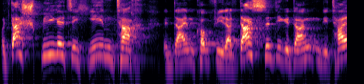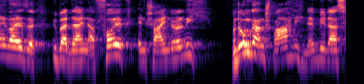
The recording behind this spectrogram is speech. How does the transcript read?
Und das spiegelt sich jeden Tag in deinem Kopf wieder. Das sind die Gedanken, die teilweise über deinen Erfolg entscheiden oder nicht. Und umgangssprachlich nennen wir das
